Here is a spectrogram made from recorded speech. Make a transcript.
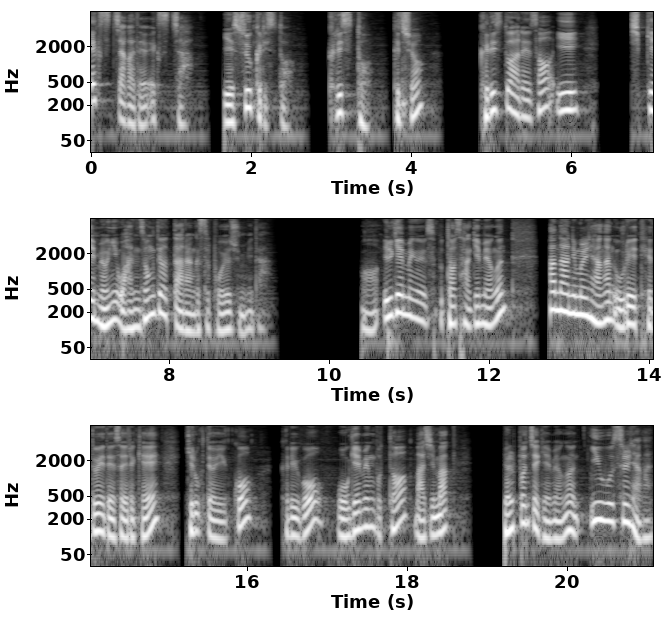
X자가 돼요. X자. 예수 그리스도. 그리스도. 그렇죠? 그리스도 안에서 이 10계명이 완성되었다는 것을 보여줍니다. 어, 1계명에서부터 4계명은 하나님을 향한 우리의 태도에 대해서 이렇게 기록되어 있고 그리고 5계명부터 마지막 열 번째 계명은 이웃을 향한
